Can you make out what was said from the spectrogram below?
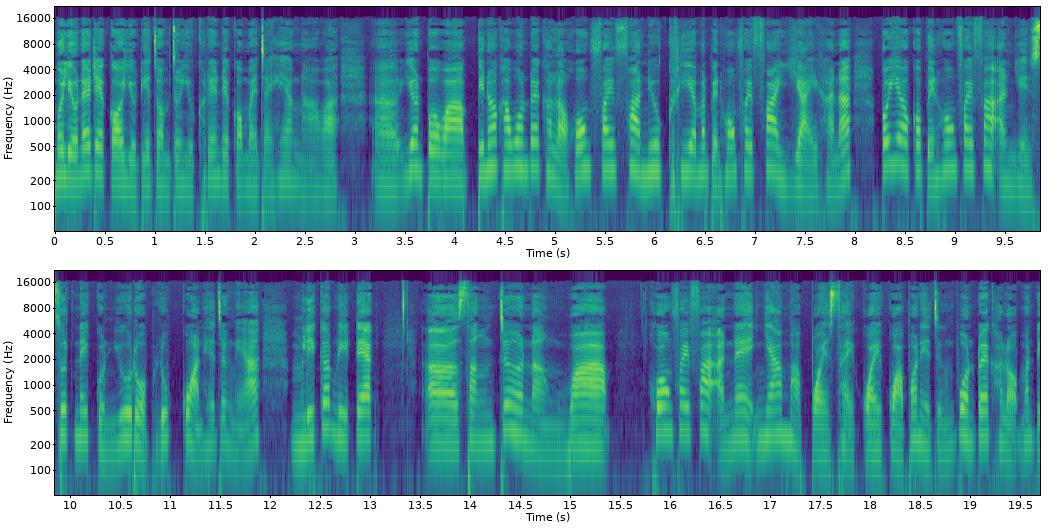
เมื่อเหลียวได้เดก็อยู่ที่จอมจึงอยู่เครนเดก็ไม่ใจแห้งนะว่าอ่าย้อนเปว่าพี่น้องค่ะวนด้วยค่ะเหล่าห้องไฟฟ้านิวเคลียร์มันเป็นห้องไฟฟ้าใหญ่ค่ะนะปยอก็เป็นห้องไฟฟ้าอันใหญ่สุดในกลุ่มยุโรปลูกกว่านเฮ็ดจังเนี้ยมลีกับลีแตกเอ่อสังเจอหนังว่าโครงไฟฟ้าอันแน่ย่าหมากปล่อยใส่กวยกว่าเพราะเนี่ยจึงป่นด้วยขะเลาะมันเด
